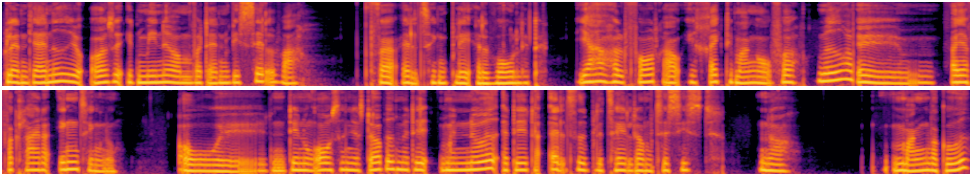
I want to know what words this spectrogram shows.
blandt andet jo også et minde om, hvordan vi selv var, før alting blev alvorligt. Jeg har holdt foredrag i rigtig mange år for mødre, øh, og jeg forklarer ingenting nu. Og øh, det er nogle år siden, jeg stoppede med det, men noget af det, der altid blev talt om til sidst, når mange var gået,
